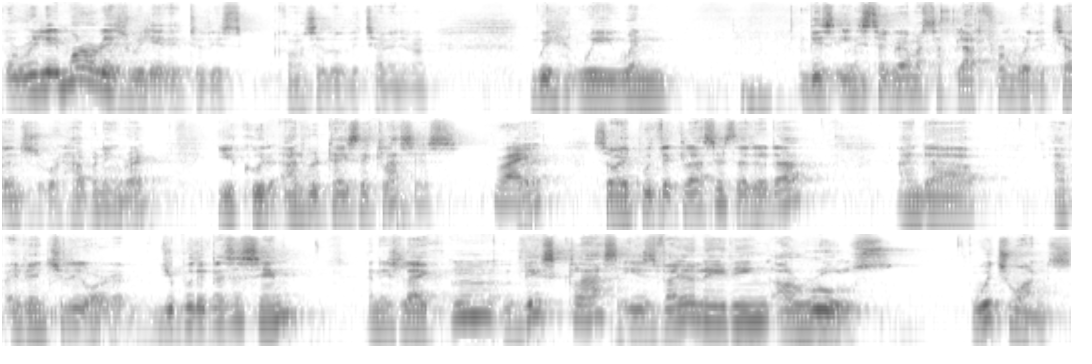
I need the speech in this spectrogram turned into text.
or really more or less related to this concept of the challenge run. We we when this Instagram as a platform where the challenges were happening, right? You could advertise the classes, Right. So I put the classes, da da da, and uh, eventually, or you put the classes in, and it's like, mm, this class is violating our rules. Which ones?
